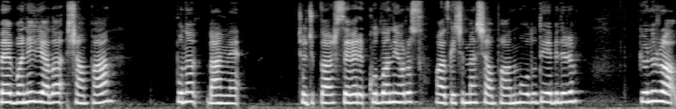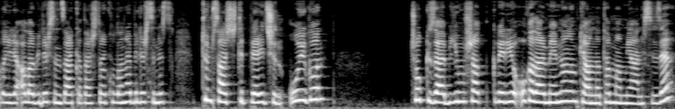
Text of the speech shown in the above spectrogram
ve vanilyalı şampuan. Bunu ben ve çocuklar severek kullanıyoruz. Vazgeçilmez şampuanım oldu diyebilirim. Gönül rahatlığıyla alabilirsiniz arkadaşlar kullanabilirsiniz. Tüm saç tipleri için uygun. Çok güzel bir yumuşaklık veriyor. O kadar memnunum ki anlatamam yani size.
